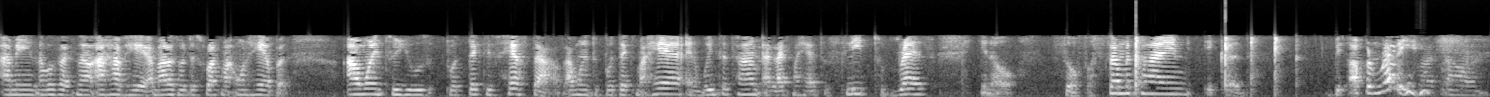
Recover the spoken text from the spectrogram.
I mean I was like now I have hair I might as well just rock my own hair but I wanted to use protective hairstyles. I wanted to protect my hair in wintertime. I like my hair to sleep, to rest, you know. So for summertime, it could be up and ready. But, um,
